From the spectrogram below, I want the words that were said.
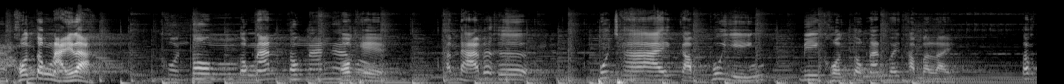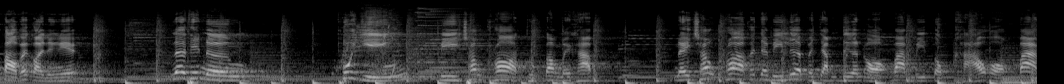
ฮะขนตรงไหนล่ะ ขนตรงตรงนั้นตรงนั้นนะโอเคคำถามก็คือ ผู้ชายกับผู้หญิงมีขนตรงนั้นไว้ทำอะไร ต้องตอบไว้ก่อนอย่างนี้ เรื่องที่หนึ่งผู้หญิงมีช่องคลอดถูกต้องไหมครับ ในช่องคลอดก็จะมีเลือดประจำเดือนออกบ้าง มีตกขาวออกบ้าง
